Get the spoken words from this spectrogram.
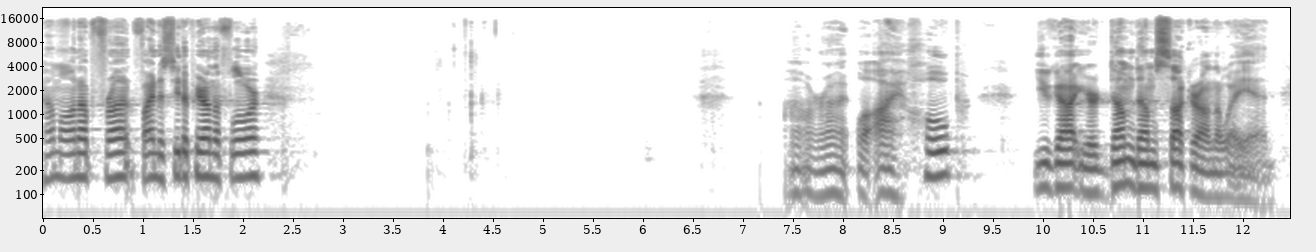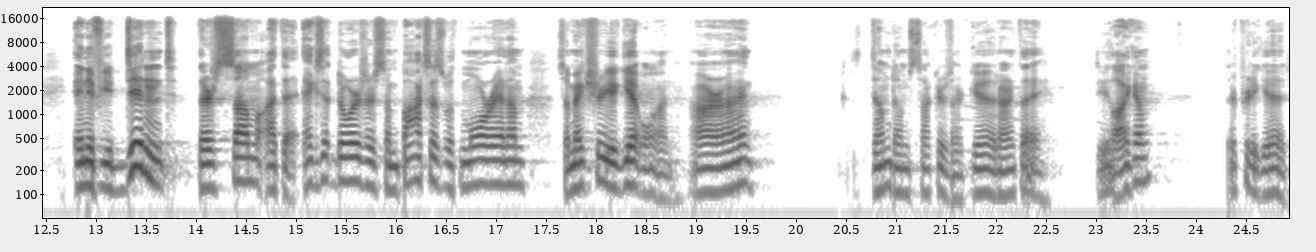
Come on up front. Find a seat up here on the floor. All right. Well, I hope you got your dum dum sucker on the way in. And if you didn't, there's some at the exit doors. There's some boxes with more in them. So make sure you get one. All right? Dum dum suckers are good, aren't they? Do you like them? They're pretty good.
